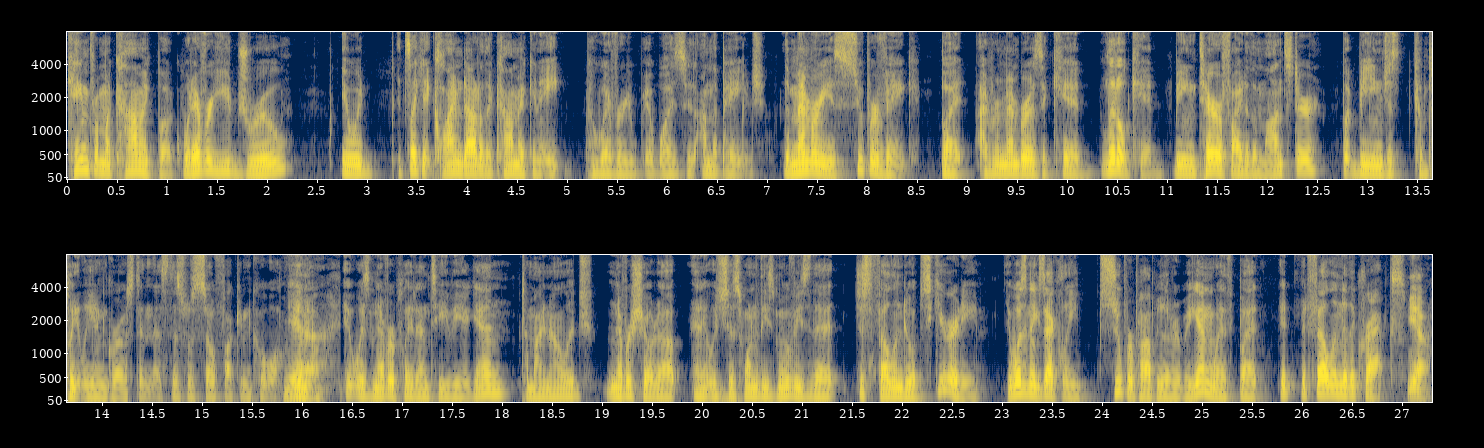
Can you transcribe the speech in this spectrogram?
came from a comic book. Whatever you drew, it would it's like it climbed out of the comic and ate whoever it was on the page. The memory is super vague, but I remember as a kid, little kid, being terrified of the monster, but being just completely engrossed in this. This was so fucking cool. Yeah. You know, it was never played on TV again, to my knowledge, never showed up. And it was just one of these movies that just fell into obscurity. It wasn't exactly super popular to begin with, but it, it fell into the cracks. Yeah.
